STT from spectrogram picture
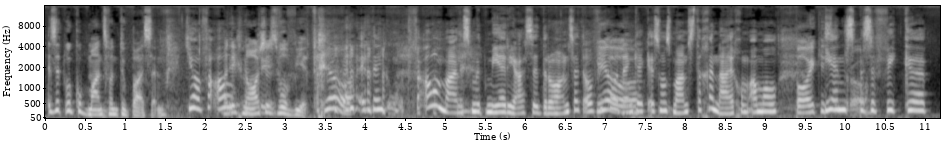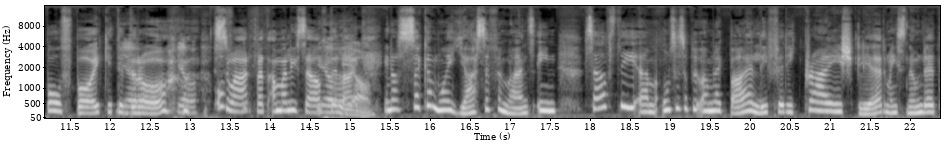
is dit ook op mans van toepassing? Ja, veral wat Ignatius wil weet. Ja, ek dink veral mans moet meer jasse dra. In Suid-Afrika ja. dink ek is ons mans te geneig om almal een spesifieke pofbaadjie te ja, dra. Ja. Swart wat almal dieselfde ja, lyk. Ja. En daar's sulke mooi jasse vir mans en selfs die um, ons is op die oomblik baie lief vir die crash kleur. Mense noem dit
